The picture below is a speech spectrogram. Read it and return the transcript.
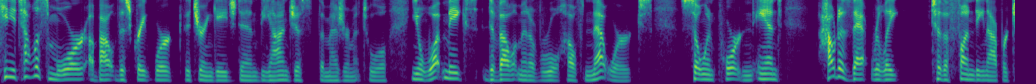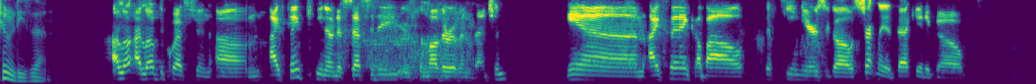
Can you tell us more about this great work that you're engaged in beyond just the measurement tool? You know, what makes development of rural health networks so important, and how does that relate to the funding opportunities then? I, lo- I love the question. Um, I think you know necessity is the mother of invention. And I think about 15 years ago, certainly a decade ago,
